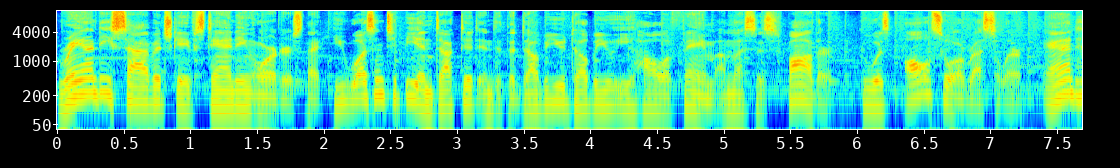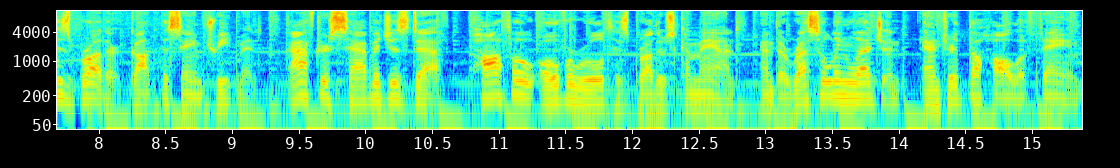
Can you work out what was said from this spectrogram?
Randy Savage gave standing orders that he wasn't to be inducted into the WWE Hall of Fame unless his father, who was also a wrestler, and his brother got the same treatment. After Savage's death, Poffo overruled his brother's command, and the wrestling legend entered the Hall of Fame.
